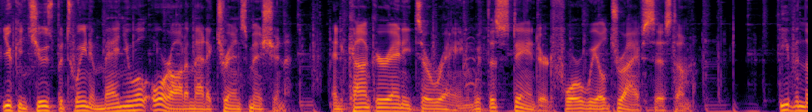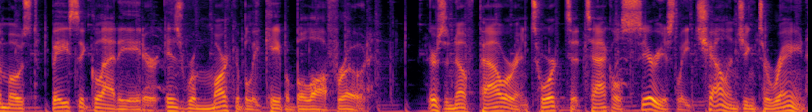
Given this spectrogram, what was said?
You can choose between a manual or automatic transmission and conquer any terrain with the standard four-wheel drive system. Even the most basic Gladiator is remarkably capable off-road. There's enough power and torque to tackle seriously challenging terrain,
